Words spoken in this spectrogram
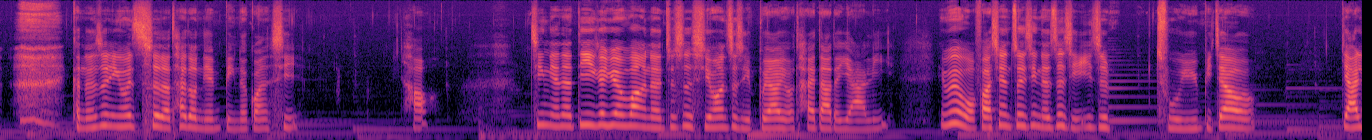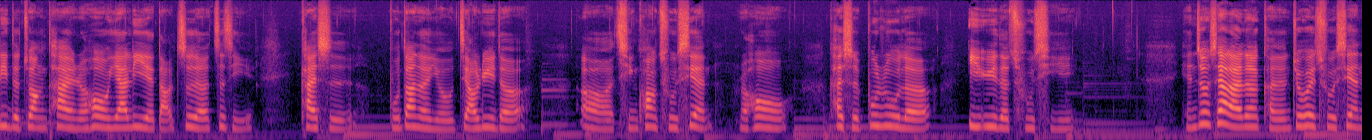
可能是因为吃了太多年饼的关系。好，今年的第一个愿望呢，就是希望自己不要有太大的压力，因为我发现最近的自己一直处于比较压力的状态，然后压力也导致了自己开始不断的有焦虑的。呃，情况出现，然后开始步入了抑郁的初期。严重下来呢可能就会出现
